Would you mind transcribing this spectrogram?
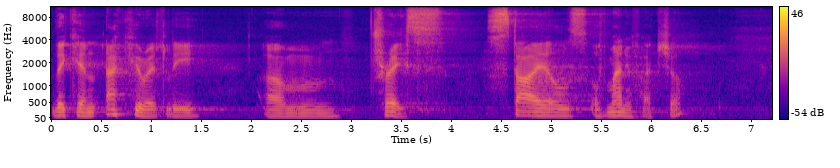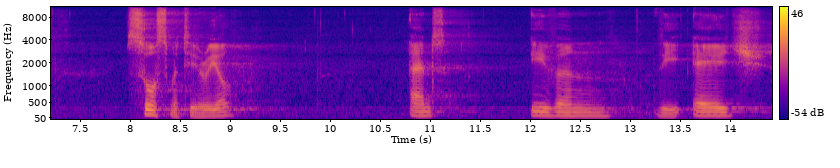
they can accurately um, trace styles of manufacture, source material, and even the age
